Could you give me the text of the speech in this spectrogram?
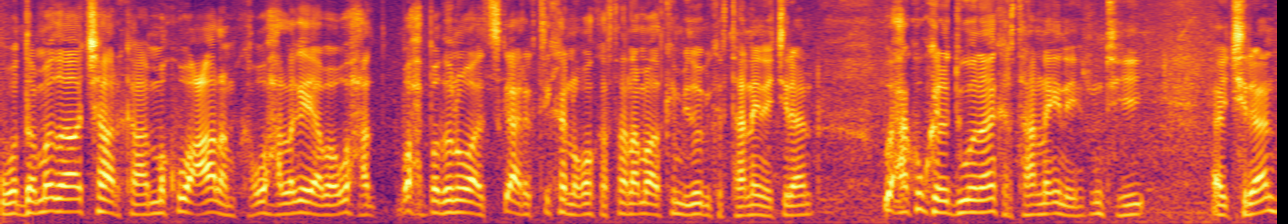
Wadamada jaarka ama kuwa caalamka waxaa laga yaabaa wax badan oo aad iska aragti ka noqon kartaan ama aad ka midoobi kartaana inay jiraan waxaa ku kala duwanaan kartaana inay runtii ay jiraan.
